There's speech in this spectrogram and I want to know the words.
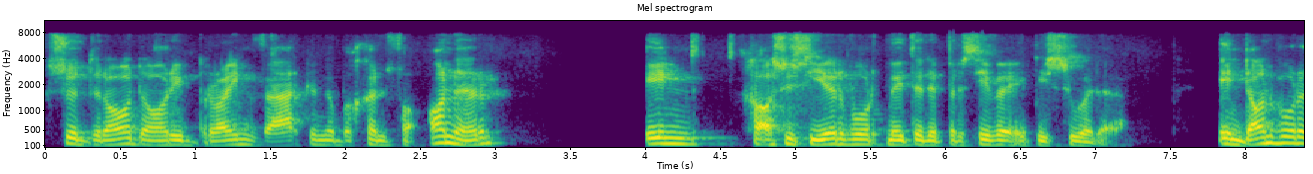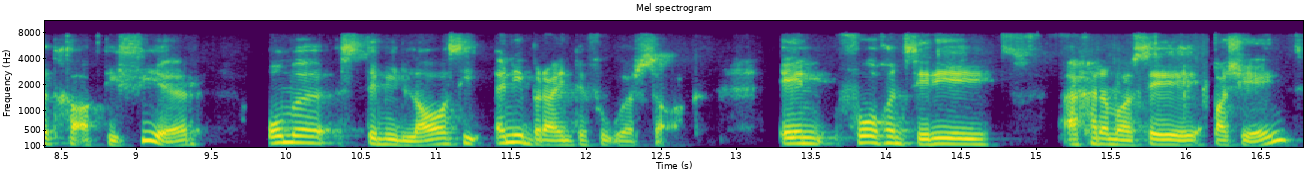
sodra daardie breinwerkinge begin verander en geassosieer word met 'n depressiewe episode. En dan word dit geaktiveer om 'n stimulasie in die brein te veroorsaak. En volgens hierdie ek gaan net maar sê pasiënt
